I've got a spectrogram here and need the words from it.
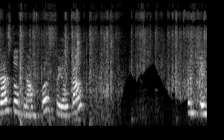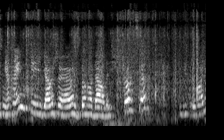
Наступна посилка. Тут щось я вже здогадалась, що це. Відкриваю.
